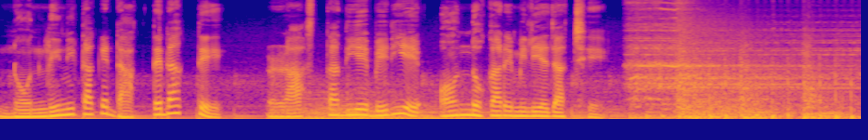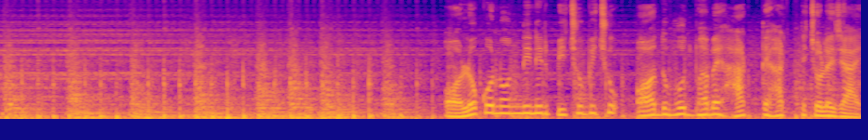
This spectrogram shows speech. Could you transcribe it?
নন্দিনী তাকে ডাকতে ডাকতে রাস্তা দিয়ে বেরিয়ে অন্ধকারে মিলিয়ে যাচ্ছে। অলোক নন্দিনীর পিছু পিছু অদ্ভুতভাবে হাঁটতে হাঁটতে চলে যায়।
